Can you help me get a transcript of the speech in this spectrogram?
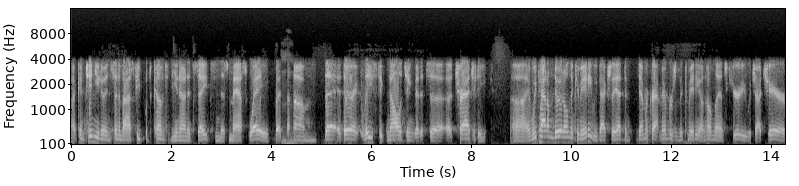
uh, continue to incentivize people to come to the United States in this mass wave. But Mm-hmm. um, they, they're at least acknowledging that it's a, a tragedy. Uh, and we've had them do it on the committee. We've actually had de- Democrat members of the Committee on Homeland Security, which I chair,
